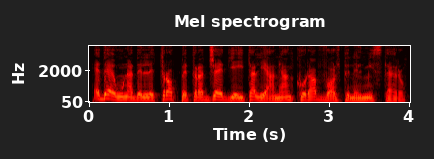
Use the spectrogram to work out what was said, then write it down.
ed è una delle troppe tragedie italiane ancora avvolte nel mistero.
